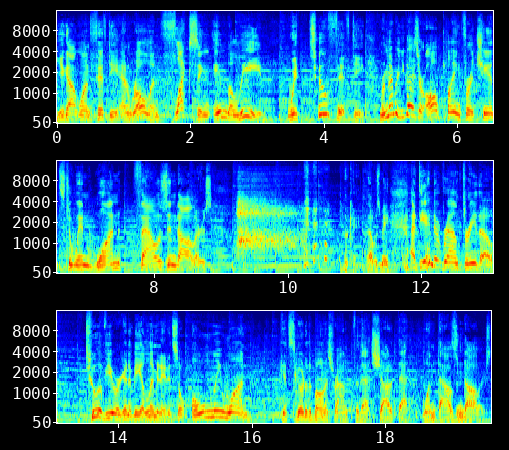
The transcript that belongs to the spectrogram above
you got 150. And Roland flexing in the lead with 250. Remember, you guys are all playing for a chance to win $1,000. Okay, that was me. At the end of round three, though, two of you are going to be eliminated, so only one gets to go to the bonus round for that shot at that $1,000.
